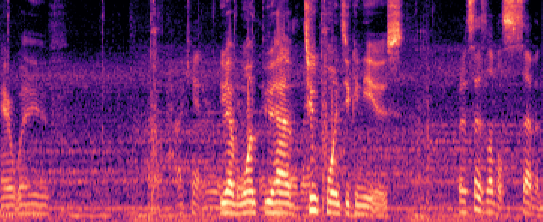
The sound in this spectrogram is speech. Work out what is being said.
Airwave. I, I can't really. You have one. You have two points you can use. But it says level seven.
